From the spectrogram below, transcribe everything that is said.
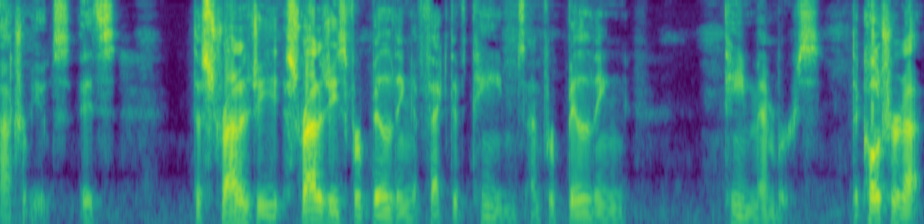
attributes. It's the strategy strategies for building effective teams and for building team members the culture that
